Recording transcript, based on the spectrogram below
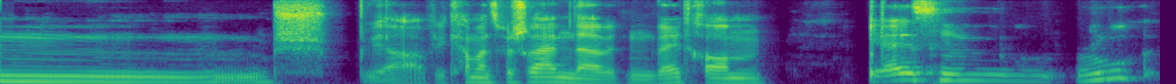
Weltraum-Sim, ja, wie kann man es beschreiben, David? Ein Weltraum, Ja, ist ein Rook-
